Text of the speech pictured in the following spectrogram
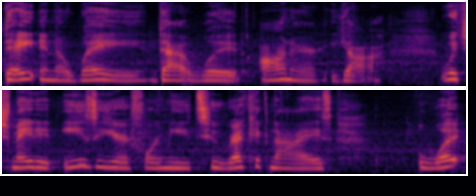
date in a way that would honor Yah which made it easier for me to recognize what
